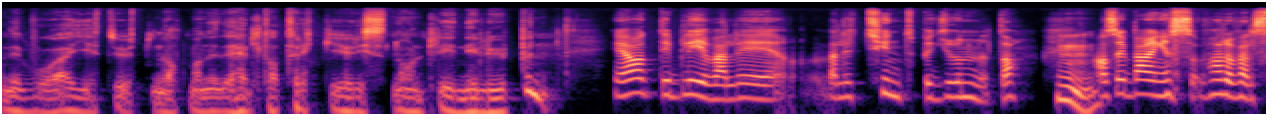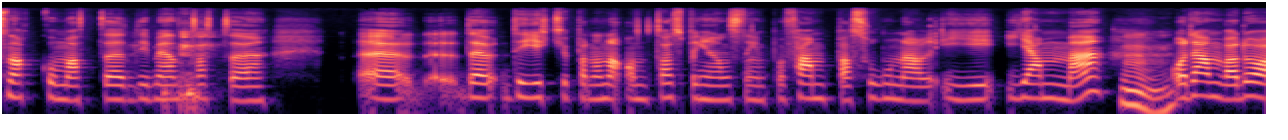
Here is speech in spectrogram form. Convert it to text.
nivå, er gitt uten at man i det hele tatt trekker juristen ordentlig inn i loopen. Ja, de blir veldig, veldig tynt begrunnet, da. Mm. Altså I Bergen så var det vel snakk om at de mente at Eh, det, det, gikk jo på denne antallsbegrensningen på fem personer i hjemmet, mm. og den var da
